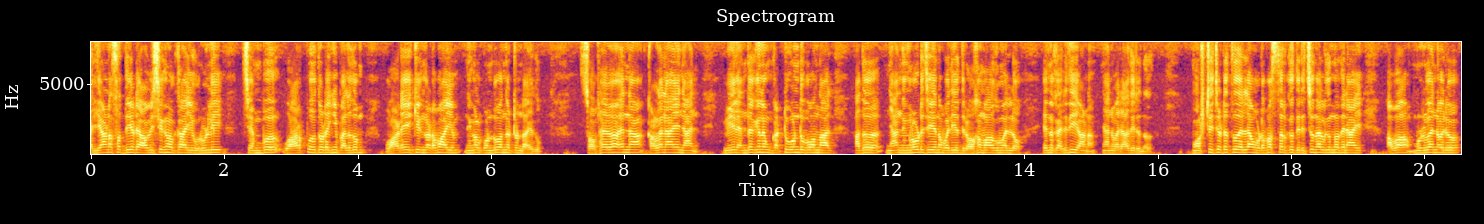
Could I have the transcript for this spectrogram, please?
കല്യാണ സദ്യയുടെ ആവശ്യങ്ങൾക്കായി ഉരുളി ചെമ്പ് വാർപ്പ് തുടങ്ങി പലതും വാടകയ്ക്കും കടമായും നിങ്ങൾ കൊണ്ടുവന്നിട്ടുണ്ടാകും സ്വഭാവന കള്ളനായ ഞാൻ ഇവയിൽ എന്തെങ്കിലും കട്ടുകൊണ്ടു പോന്നാൽ അത് ഞാൻ നിങ്ങളോട് ചെയ്യുന്ന വലിയ ദ്രോഹമാകുമല്ലോ എന്ന് കരുതിയാണ് ഞാൻ വരാതിരുന്നത്. മോഷ്ടിച്ചെടുത്തതെല്ലാം ഉടമസ്ഥർക്ക് തിരിച്ചു നൽകുന്നതിനായി അവ മുഴുവൻ ഒരു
